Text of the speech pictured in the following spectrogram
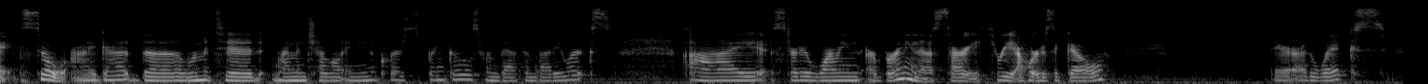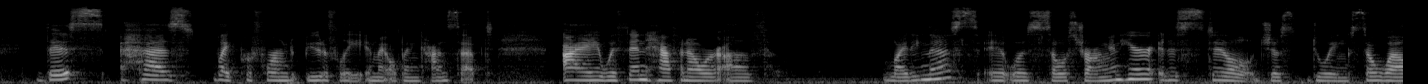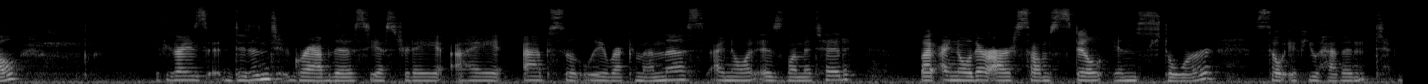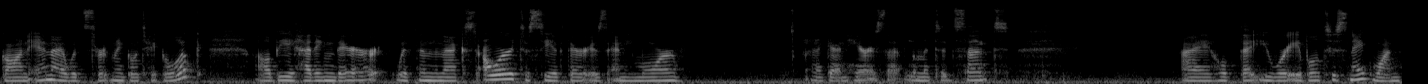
right, so I got the limited limoncello and unicorn sprinkles from Bath and Body Works. I started warming or burning this, sorry, three hours ago. There are the wicks. This has like performed beautifully in my open concept. I, within half an hour of lighting this, it was so strong in here. It is still just doing so well. If you guys didn't grab this yesterday, I absolutely recommend this. I know it is limited, but I know there are some still in store. So if you haven't gone in, I would certainly go take a look. I'll be heading there within the next hour to see if there is any more. Again, here's that limited scent. I hope that you were able to snag one.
